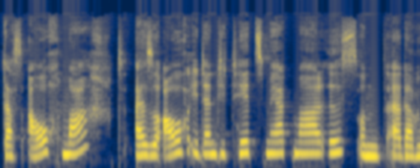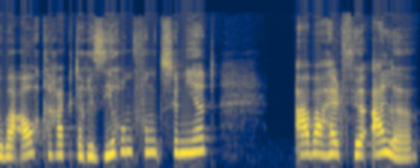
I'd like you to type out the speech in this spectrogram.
das auch macht, also auch Identitätsmerkmal ist und äh, darüber auch Charakterisierung funktioniert, aber halt für alle.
